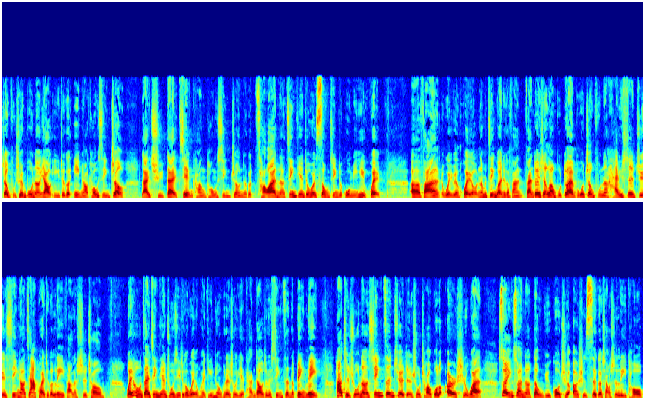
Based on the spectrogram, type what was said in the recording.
政府宣布呢要以这个疫苗通行证来取代健康通行证，那个草案呢今天就会送进这国民议会。呃，法案委员会哦，那么尽管这个反反对声浪不断，不过政府呢还是决心要加快这个立法的时程。维宏在今天出席这个委员会听证会的时候，也谈到这个新增的病例。他指出呢，新增确诊数超过了二十万，算一算呢，等于过去二十四个小时里头。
